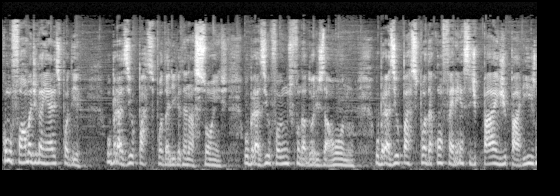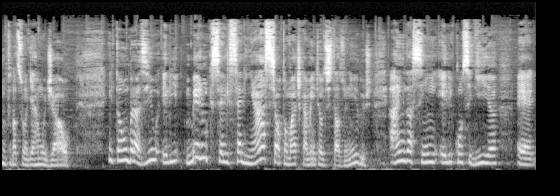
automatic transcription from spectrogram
como forma de ganhar esse poder. O Brasil participou da Liga das Nações, o Brasil foi um dos fundadores da ONU, o Brasil participou da Conferência de Paz de Paris no final da Segunda Guerra Mundial. Então o Brasil, ele, mesmo que se ele se alinhasse automaticamente aos Estados Unidos, ainda assim ele conseguia é,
